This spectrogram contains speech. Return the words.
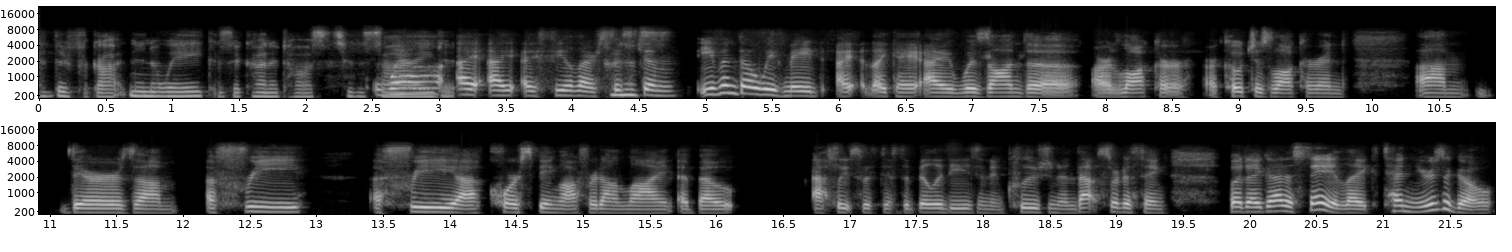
they're forgotten in a way because they're kind of tossed to the side. Well, I, I, I feel our system, of... even though we've made, I like I, I was on the our locker, our coach's locker, and um, there's um, a free a free uh, course being offered online about athletes with disabilities and inclusion and that sort of thing. But I got to say, like 10 years ago,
